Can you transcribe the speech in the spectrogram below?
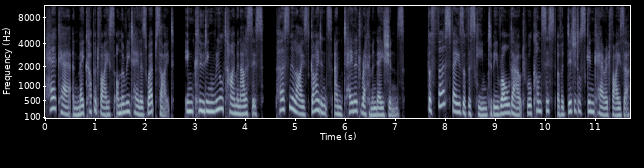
hair care, and makeup advice on the retailer's website, including real time analysis, personalized guidance, and tailored recommendations. The first phase of the scheme to be rolled out will consist of a digital skincare advisor,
